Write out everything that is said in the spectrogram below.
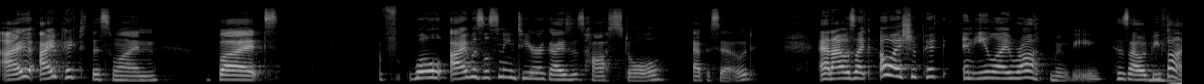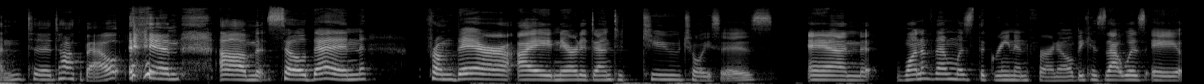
I I picked this one, but well, I was listening to your guys' Hostel episode, and I was like, oh, I should pick an Eli Roth movie because that would be fun to talk about. and um, so then from there, I narrowed it down to two choices. And one of them was The Green Inferno because that was a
